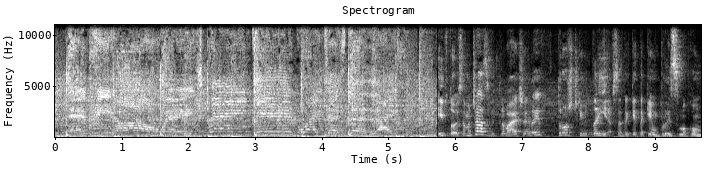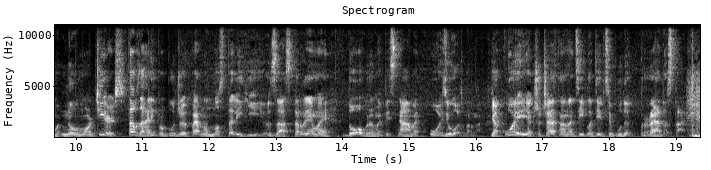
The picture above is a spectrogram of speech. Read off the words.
І в той самий час, відкриваючи риф, трошечки віддає все-таки таким присмаком No More Tears та взагалі пробуджує певну ностальгію за старими добрими піснями Озі Осборна, якої, якщо чесно, на цій платівці буде предостатньо.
